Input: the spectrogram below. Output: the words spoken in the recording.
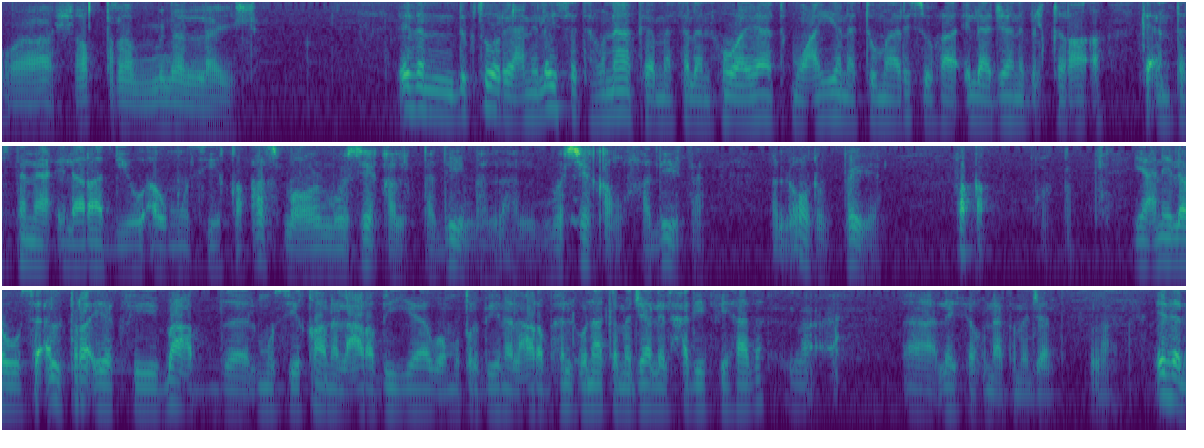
وشطرا من الليل. إذا دكتور يعني ليست هناك مثلا هوايات معينة تمارسها إلى جانب القراءة كأن تستمع إلى راديو أو موسيقى؟ أسمع الموسيقى القديمة الموسيقى الحديثة الأوروبية. فقط. فقط. يعني لو سألت رأيك في بعض الموسيقان العربية ومطربين العرب هل هناك مجال للحديث في هذا؟ لا. ليس هناك مجال. إذا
